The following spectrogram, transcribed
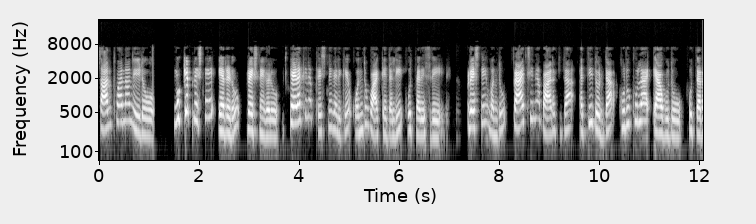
ಸಾಂತ್ವನ ನೀಡು. ಮುಖ್ಯ ಪ್ರಶ್ನೆ ಎರಡು ಪ್ರಶ್ನೆಗಳು. ಕೆಳಗಿನ ಪ್ರಶ್ನೆಗಳಿಗೆ ಒಂದು ವಾಕ್ಯದಲ್ಲಿ ಉತ್ತರಿಸಿರಿ. ಪ್ರಶ್ನೆ ಒಂದು, ಪ್ರಾಚೀನ ಭಾರತದ ಅತಿ ದೊಡ್ಡ ಗುರುಕುಲ ಯಾವುದು? ಉತ್ತರ,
